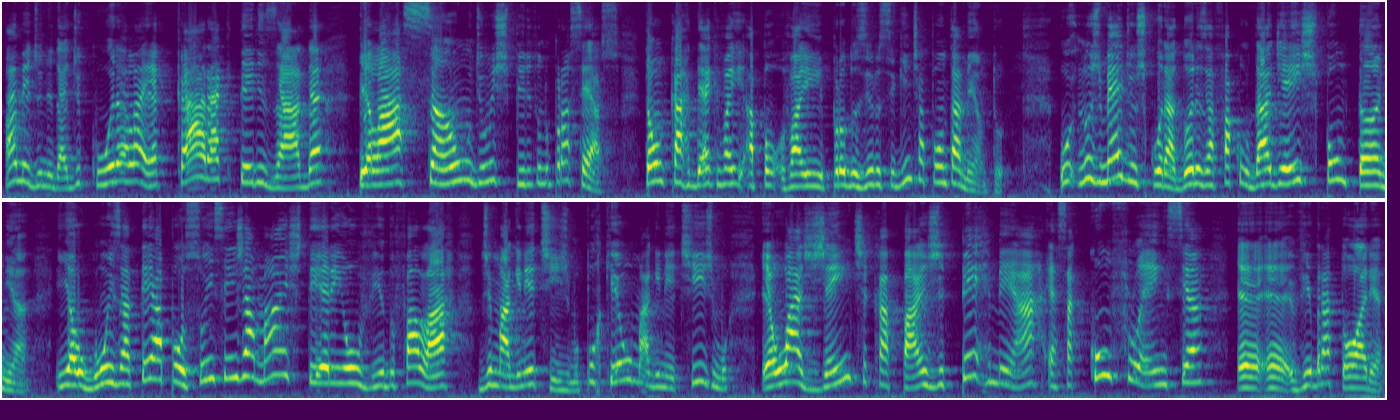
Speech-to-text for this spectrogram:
A mediunidade de cura ela é caracterizada pela ação de um espírito no processo. Então, Kardec vai, vai produzir o seguinte apontamento. Nos médios curadores, a faculdade é espontânea e alguns até a possuem sem jamais terem ouvido falar de magnetismo, porque o magnetismo é o agente capaz de permear essa confluência é, é, vibratória.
